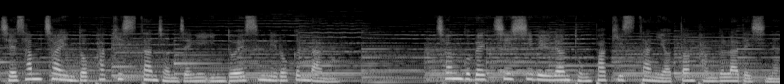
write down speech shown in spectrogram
제3차 인도 파키스탄 전쟁이 인도의 승리로 끝난 후 1971년 동파키스탄이었던 방글라데시는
